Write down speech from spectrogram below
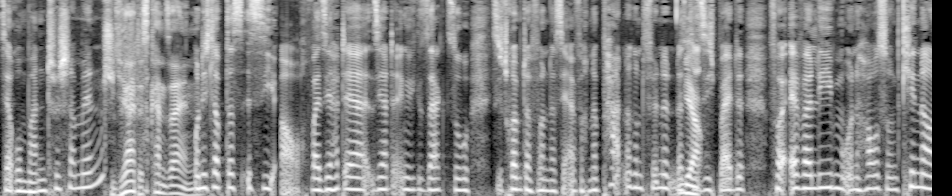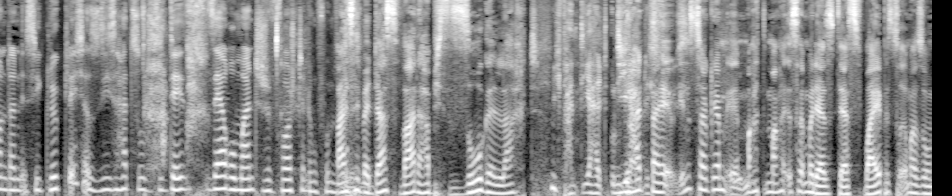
sehr romantischer Mensch. Ja, das kann sein. Und ich glaube, das ist sie auch, weil sie hat ja, sie hat irgendwie gesagt, so, sie träumt davon, dass sie einfach eine Partnerin findet, dass Ja. sie sich beide forever lieben und Haus und Kinder und dann ist sie glücklich. Also sie hat so die sehr romantische Vorstellung vom Weißt du, wer das war? Da habe ich so gelacht. ich fand die halt Die hat unglaublich bei süß. Instagram, äh, macht, macht, ist immer der, der Swipe, ist immer so,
